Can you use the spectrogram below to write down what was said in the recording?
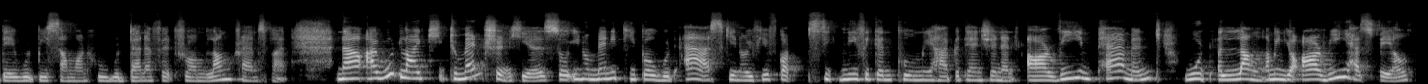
they would be someone who would benefit from lung transplant now i would like to mention here so you know many people would ask you know if you've got significant pulmonary hypertension and RV impairment, would a lung, I mean, your RV has failed,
